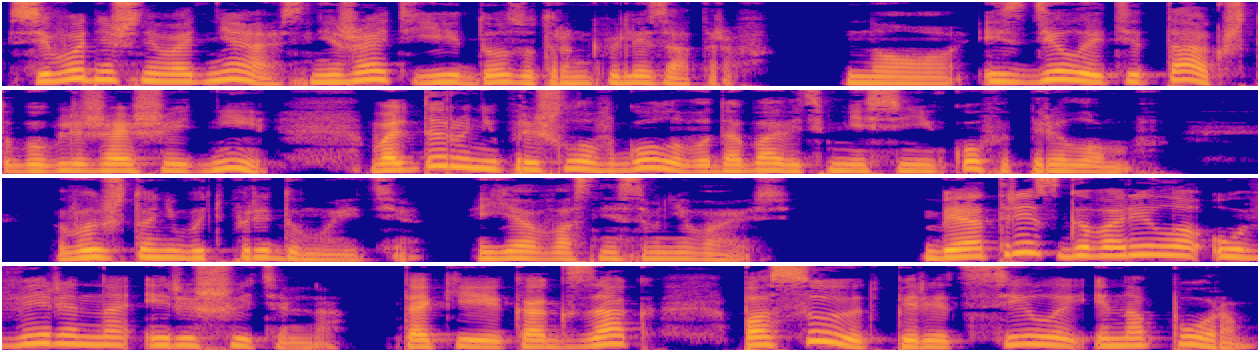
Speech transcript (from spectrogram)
С сегодняшнего дня снижайте ей дозу транквилизаторов. Но и сделайте так, чтобы в ближайшие дни Вольтеру не пришло в голову добавить мне синяков и переломов. Вы что-нибудь придумаете, я в вас не сомневаюсь. Беатрис говорила уверенно и решительно. Такие, как Зак, пасуют перед силой и напором.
